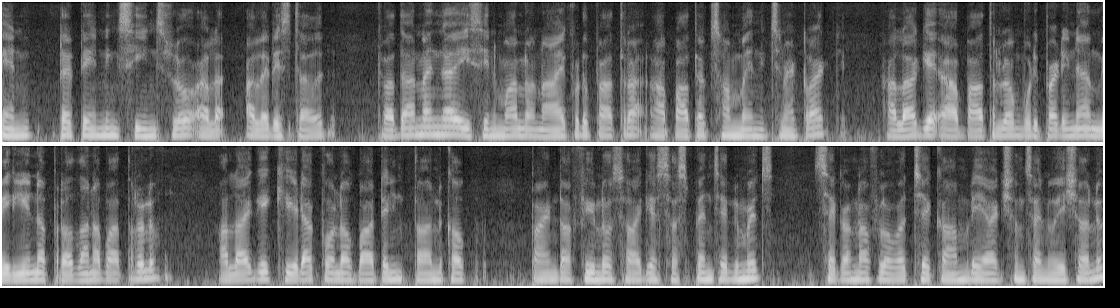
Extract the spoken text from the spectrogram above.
ఎంటర్టైనింగ్ సీన్స్లో అల అలరిస్తారు. ప్రధానంగా ఈ సినిమాలో నాయకుడు పాత్ర ఆ పాత్రకు సంబంధించిన ట్రాక్ అలాగే ఆ పాత్రలో ముడిపడిన మిగిలిన ప్రధాన పాత్రలు అలాగే క్రీడాకోలో బాటిల్ తాలూకా పాయింట్ ఆఫ్ వ్యూలో సాగే సస్పెన్స్ ఎలిమెంట్స్ సెకండ్ హాఫ్లో వచ్చే కామెడీ యాక్షన్ సన్నివేశాలు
